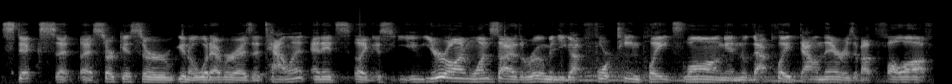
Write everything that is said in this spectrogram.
sticks at a circus or you know whatever as a talent and it's like it's, you're on one side of the room and you got 14 plates long and that plate down there is about to fall off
